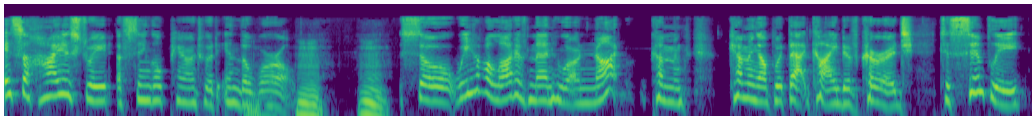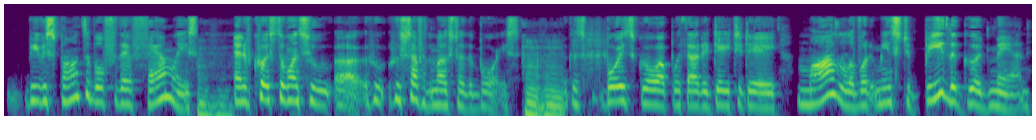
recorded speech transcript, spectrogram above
It's the highest rate of single parenthood in the world. Mm-hmm. So we have a lot of men who are not coming coming up with that kind of courage to simply be responsible for their families. Mm-hmm. And of course, the ones who, uh, who, who suffer the most are the boys, mm-hmm. because boys grow up without a day to day model of what it means to be the good man.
